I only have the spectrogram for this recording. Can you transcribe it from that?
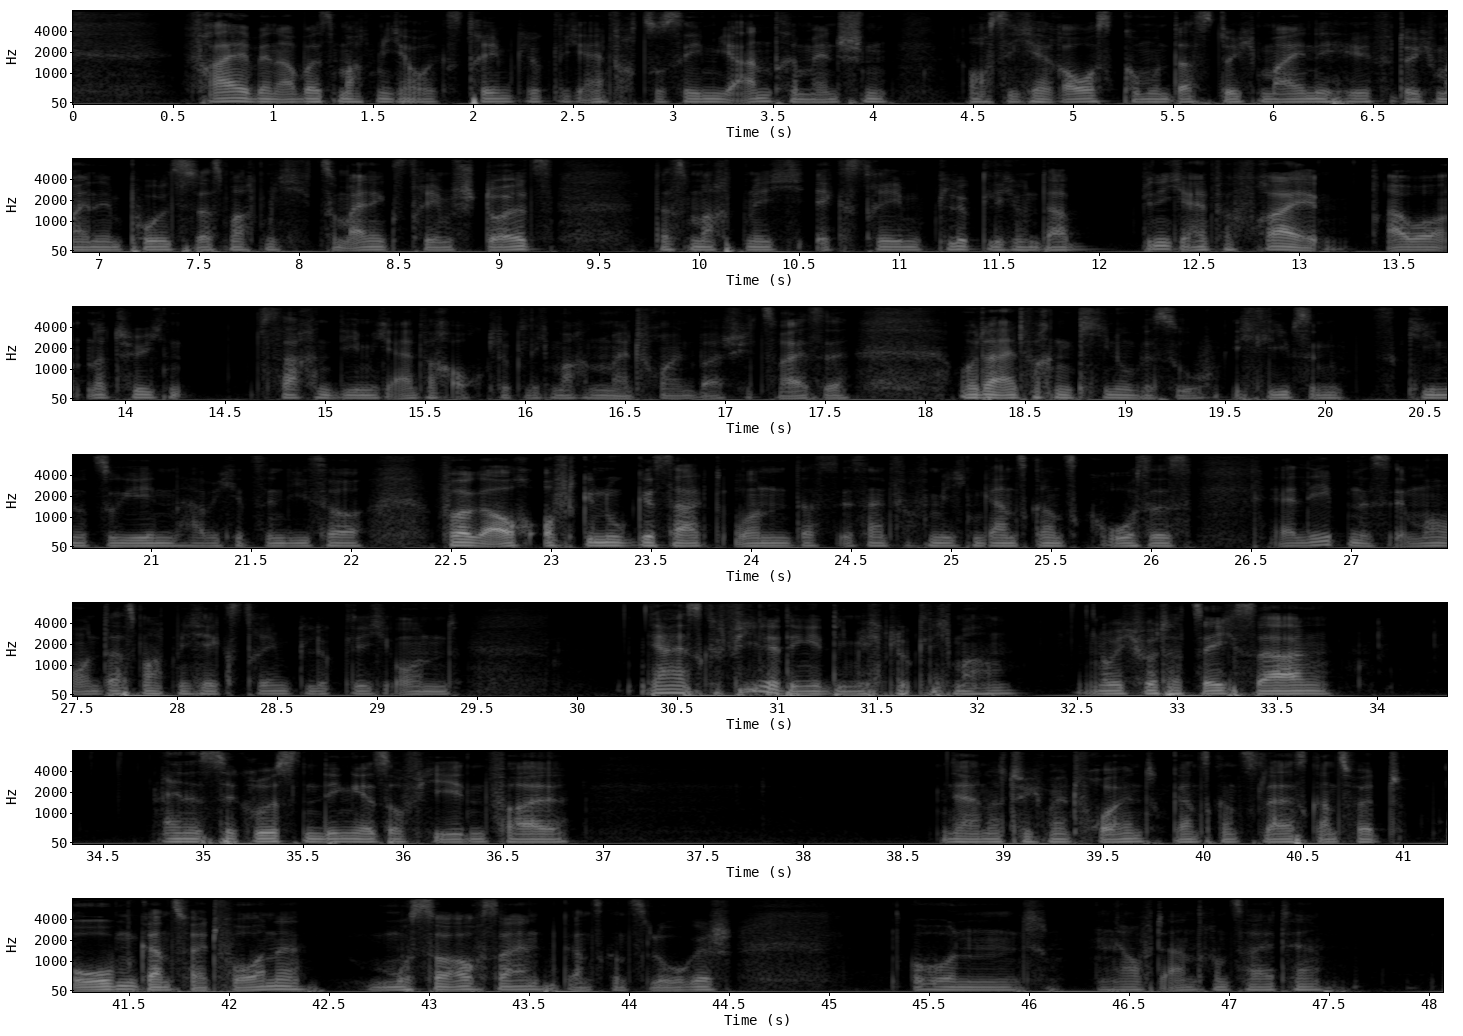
frei bin, aber es macht mich auch extrem glücklich, einfach zu sehen, wie andere Menschen aus sich herauskommen und das durch meine Hilfe, durch meine Impulse, das macht mich zum einen extrem stolz, das macht mich extrem glücklich und da bin ich einfach frei. Aber natürlich Sachen, die mich einfach auch glücklich machen, mein Freund beispielsweise. Oder einfach ein Kinobesuch. Ich liebe es, ins Kino zu gehen, habe ich jetzt in dieser Folge auch oft genug gesagt. Und das ist einfach für mich ein ganz, ganz großes Erlebnis immer. Und das macht mich extrem glücklich. Und ja, es gibt viele Dinge, die mich glücklich machen. Aber ich würde tatsächlich sagen, eines der größten Dinge ist auf jeden Fall, ja, natürlich mein Freund, ganz, ganz klar, ist ganz weit oben, ganz weit vorne, muss er auch sein, ganz, ganz logisch. Und auf der anderen Seite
